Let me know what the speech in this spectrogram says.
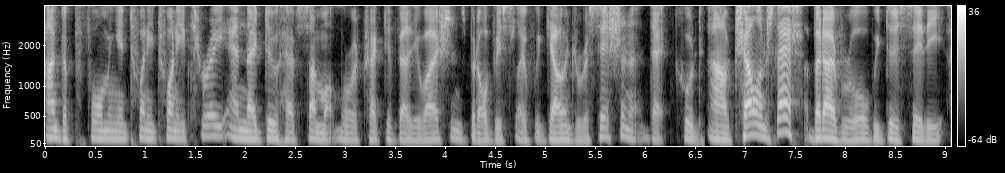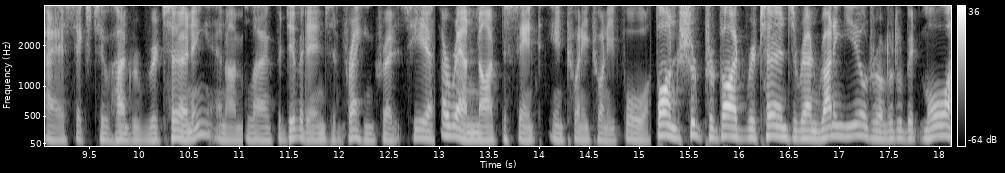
underperforming in 2023, and they do have somewhat more attractive valuations. But obviously, if we go into recession, that could uh, challenge that. But overall, we do see the ASX 200 returning, and I'm allowing for dividends and franking credits here, around 9% in 2024. Bonds should provide returns around running yield or a little bit more.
